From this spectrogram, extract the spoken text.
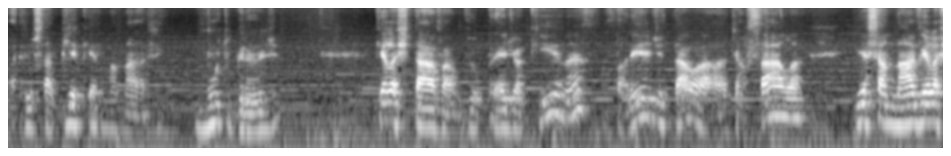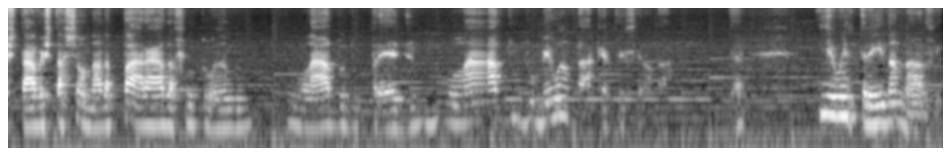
mas eu sabia que era uma nave muito grande, que ela estava, o prédio aqui, né, a parede e tal, a, a sala, e essa nave ela estava estacionada, parada, flutuando um lado do prédio, um lado do meu andar, que é o terceiro andar. Né? E eu entrei na nave.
